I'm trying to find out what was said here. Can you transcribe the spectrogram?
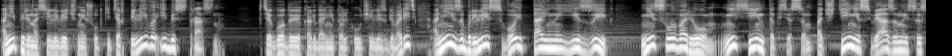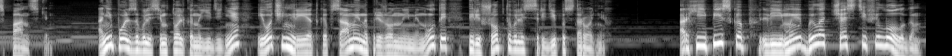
они переносили вечные шутки терпеливо и бесстрастно. В те годы, когда они только учились говорить, они изобрели свой тайный язык – ни словарем, ни синтаксисом, почти не связанный с испанским. Они пользовались им только наедине и очень редко, в самые напряженные минуты, перешептывались среди посторонних. Архиепископ Лимы был отчасти филологом –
